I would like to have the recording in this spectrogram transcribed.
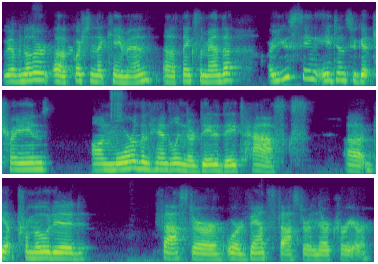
We have another uh, question that came in. Uh, thanks, Amanda. Are you seeing agents who get trained on more than handling their day to day tasks uh, get promoted faster or advance faster in their career?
